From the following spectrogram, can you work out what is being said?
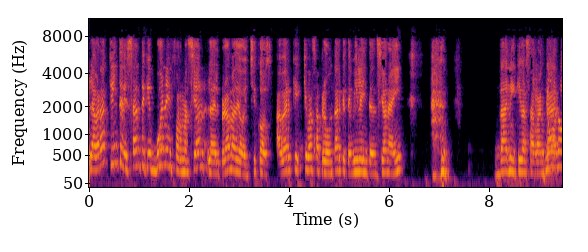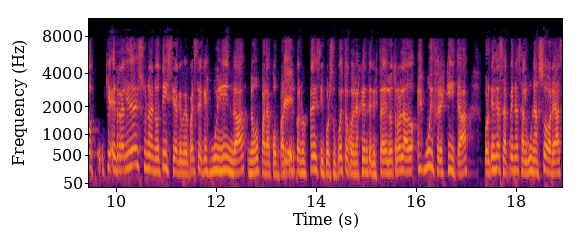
la verdad, qué interesante, qué buena información la del programa de hoy, chicos. A ver, ¿qué, vas a preguntar? Que te vi la intención ahí. Dani, que ibas a arrancar. No, no, en realidad es una noticia que me parece que es muy linda, ¿no? Para compartir con ustedes y por supuesto con la gente que está del otro lado. Es muy fresquita, porque es de hace apenas algunas horas,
